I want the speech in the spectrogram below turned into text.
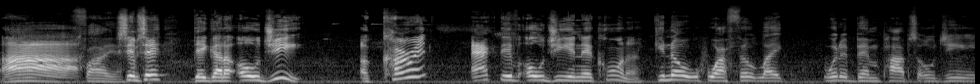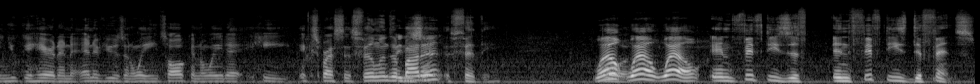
Ah, Fire. See what I'm saying? They got an OG, a current active OG in their corner. You know who I felt like would have been Pop's OG, and you can hear it in the interviews and the way he talk and the way that he expressed his feelings about it. Fifty. Well, Boy. well, well. In 50s, in 50s defense,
